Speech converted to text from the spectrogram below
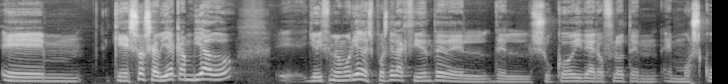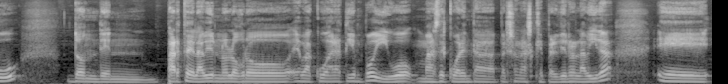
Eh, que eso se había cambiado. eh, Yo hice memoria después del accidente del, del Sukhoi de Aeroflot en, en Moscú, donde parte del avión no logró evacuar a tiempo y hubo más de 40 personas que perdieron la vida. Eh,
